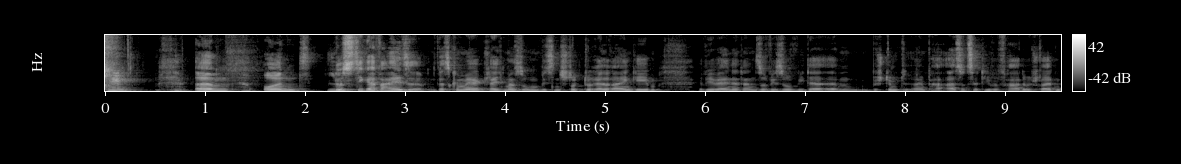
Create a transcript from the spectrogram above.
Hm. ähm, und lustigerweise, das können wir ja gleich mal so ein bisschen strukturell reingeben, wir werden ja dann sowieso wieder ähm, bestimmt ein paar assoziative Pfade beschreiten,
